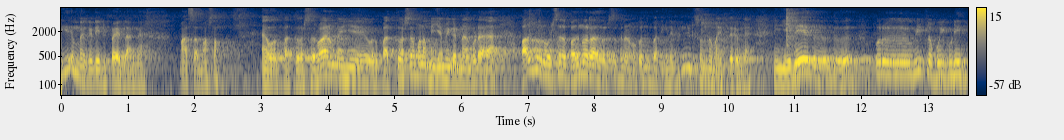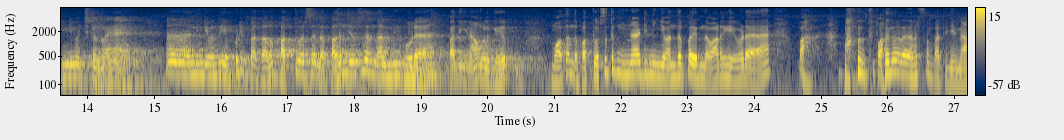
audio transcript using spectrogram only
இஎம்ஐ கட்டிட்டு போயிடலாங்க மாதம் மாதம் ஒரு பத்து வருஷ ரூபா நம்ம இ- ஒரு பத்து வருஷமாக நம்ம இஎம்ஐ கட்டினா கூட பதினோரு வருஷம் பதினோராவது வருஷத்தில் நமக்கு வந்து பார்த்திங்கன்னா வீடு சொந்தமாகி போயிருங்க. நீங்கள் இதே இது வந்து ஒரு வீட்டில் போய் குடியிருக்கீங்கன்னு வச்சுக்கோங்களேன். நீங்கள் வந்து எப்படி பார்த்தாலும் பத்து வருஷம் இல்லை பதினஞ்சு வருஷம் இருந்தாலுமே கூட பார்த்தீங்கன்னா உங்களுக்கு மொத்தம் அந்த பத்து வருஷத்துக்கு முன்னாடி நீங்கள் வந்தப்போ இருந்த வாடகையை விட ப பத்து பதினோராவது வருஷம் பார்த்தீங்கன்னா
